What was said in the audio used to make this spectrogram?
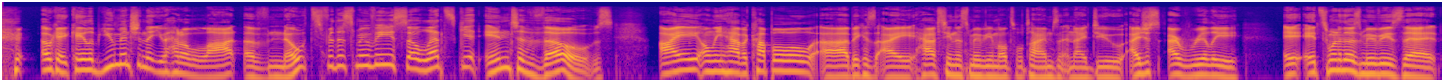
okay, Caleb, you mentioned that you had a lot of notes for this movie, so let's get into those. I only have a couple uh, because I have seen this movie multiple times, and I do. I just, I really, it, it's one of those movies that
